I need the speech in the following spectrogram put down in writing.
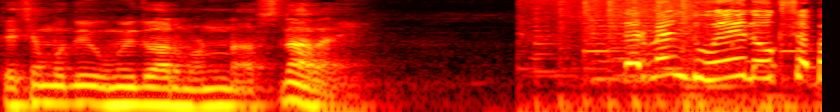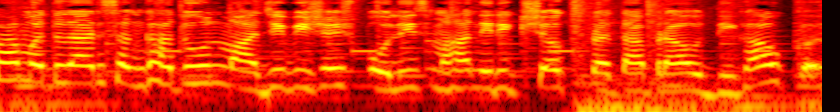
त्याच्यामध्ये उमेदवार म्हणून असणार आहे. दरम्यान धुळे लोकसभा मतदारसंघातून माजी विशेष पोलीस महानिरीक्षक प्रतापराव दिघावकर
